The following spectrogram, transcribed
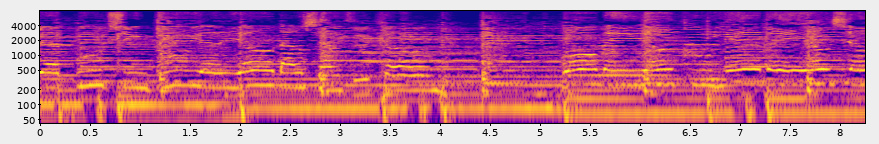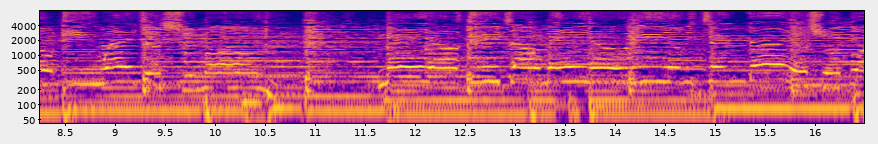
却不情不愿又到巷子口。我没有哭也没有笑因为这是梦。没有预兆没有理由你真的有说过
